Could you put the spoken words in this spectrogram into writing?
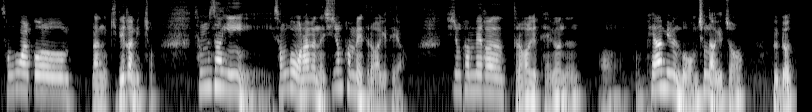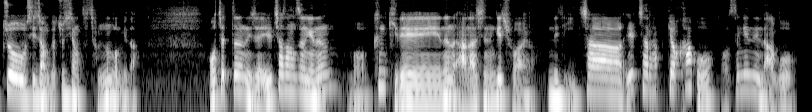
성공할 거라는 기대감이 있죠. 삼상이 성공을 하면은 시중 판매에 들어가게 돼요. 시중 판매가 들어가게 되면은 어, 뭐 폐암이면 뭐 엄청나겠죠. 몇 조 시장, 몇 조 시장 잡는 겁니다. 어쨌든 이제 1차 상승에는 뭐 큰 기대는 안 하시는 게 좋아요. 근데 이제 2차, 1차를 합격하고 어, 승인이 나고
